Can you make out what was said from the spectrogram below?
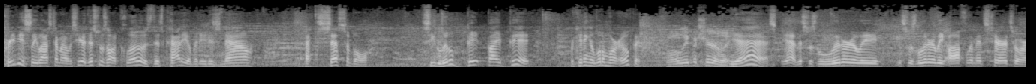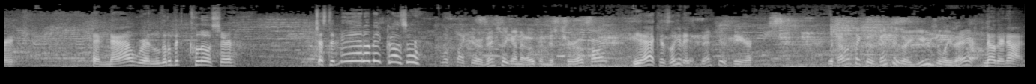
previously, last time I was here, this was all closed, this patio, but it is now accessible. See, little bit by bit, we're getting a little more open. Slowly but surely. Yes, yeah, this was literally this was literally off limits territory, and now we're a little bit closer, just a little bit closer. Looks like they're eventually going to open this churro cart. Yeah, because look at it. Benches here, which I don't think those benches are usually there. No, they're not.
